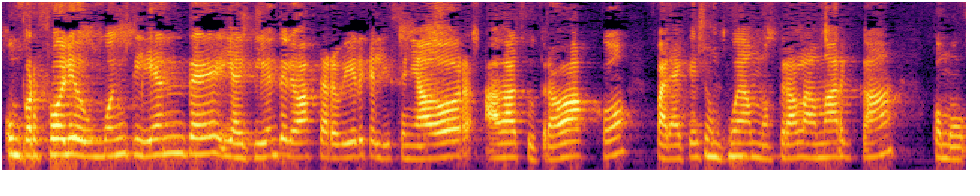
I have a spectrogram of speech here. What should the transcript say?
un portfolio de un buen cliente y al cliente le va a servir que el diseñador haga su trabajo para que ellos puedan mostrar la marca como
